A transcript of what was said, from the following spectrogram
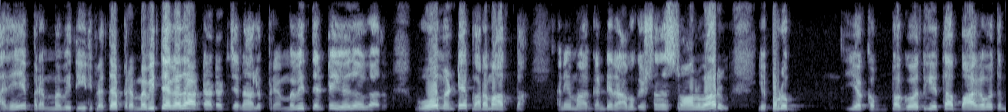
అదే బ్రహ్మ విద్య. ఇది పెద్ద బ్రహ్మ విద్య కదా అంటాడు జనాలు. బ్రహ్మ విద్య అంటే ఏదో కాదు. ఓం అంటే పరమాత్మ అని మా గంటి రామకృష్ణ స్వామి వారు ఎప్పుడు ఈ యొక్క భగవద్గీత భాగవతం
